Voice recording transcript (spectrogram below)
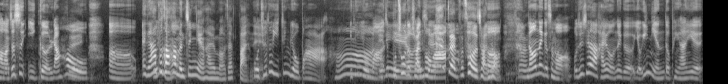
好了，这是一个，然后呃，哎，等下不知道他们今年还有没有在办？我觉得一定有吧，一定有吧，不错的传统啊，对，不错的传统。然后那个什么，我就记得还有那个有一年的平安夜，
